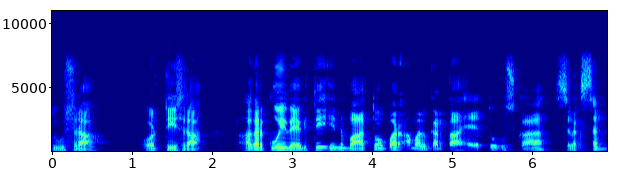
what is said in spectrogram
दूसरा और तीसरा। अगर कोई व्यक्ति इन बातों पर अमल करता है तो उसका सिलेक्शन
